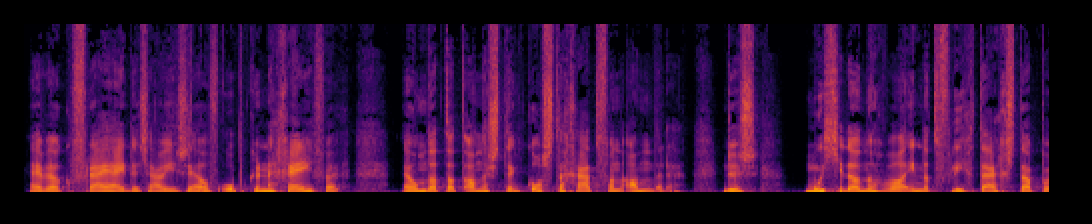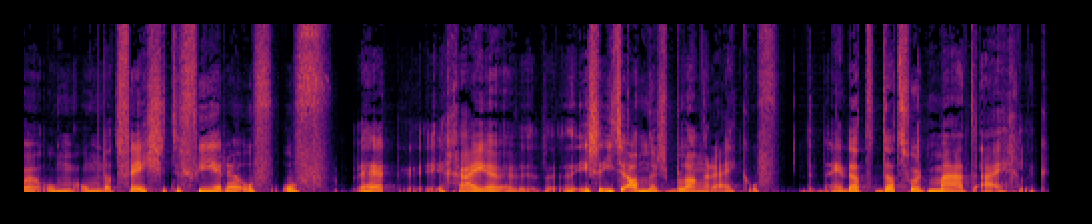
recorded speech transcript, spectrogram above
Hè, welke vrijheden zou je zelf op kunnen geven? Omdat dat anders ten koste gaat van anderen. Dus moet je dan nog wel in dat vliegtuig stappen om, om dat feestje te vieren? Of, of hè, ga je, is er iets anders belangrijk? Of, nee, dat, dat soort maat eigenlijk.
